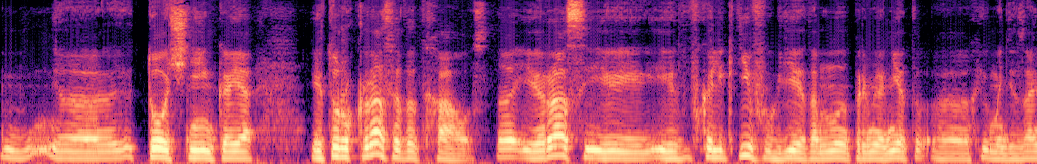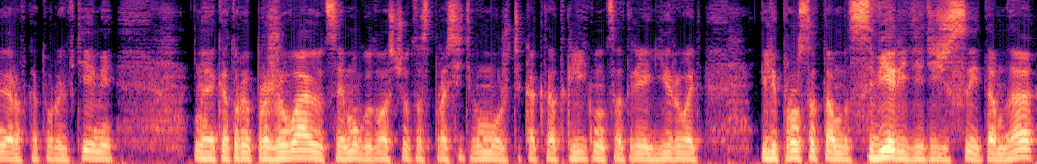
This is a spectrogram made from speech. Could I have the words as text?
э, точненькое. И вдруг раз этот хаос, да, и раз и, и в коллектив, где там, ну, например, нет э, human-дизайнеров, которые в теме, э, которые проживаются и могут вас что-то спросить, вы можете как-то откликнуться, отреагировать, или просто там сверить эти часы, там, да,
